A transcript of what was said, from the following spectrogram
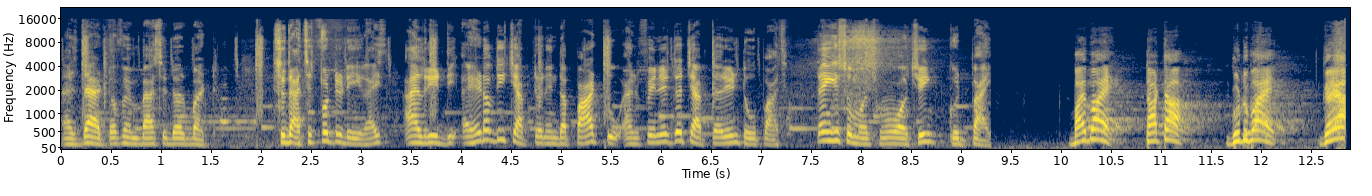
as that of ambassador but. So that's it for today guys. I'll read the ahead of the chapter in the part 2 and finish the chapter in 2 parts. Thank you so much for watching. Goodbye. Bye bye. Tata. Goodbye. Gaya.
